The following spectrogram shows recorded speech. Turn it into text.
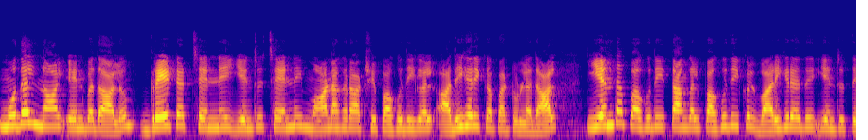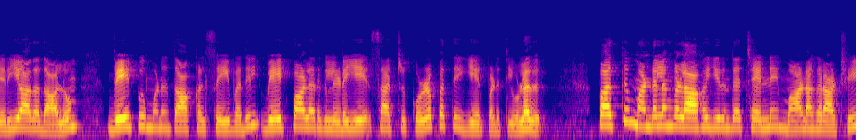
முதல் நாள் என்பதாலும் கிரேட்டர் சென்னை என்று சென்னை மாநகராட்சி பகுதிகள் அதிகரிக்கப்பட்டுள்ளதால் எந்த பகுதி தங்கள் பகுதிக்குள் வருகிறது என்று தெரியாததாலும் வேட்புமனு தாக்கல் செய்வதில் வேட்பாளர்களிடையே சற்று குழப்பத்தை ஏற்படுத்தியுள்ளது. பத்து மண்டலங்களாக இருந்த சென்னை மாநகராட்சி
